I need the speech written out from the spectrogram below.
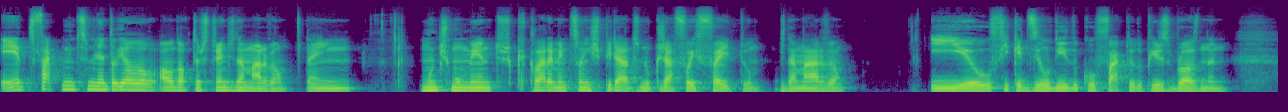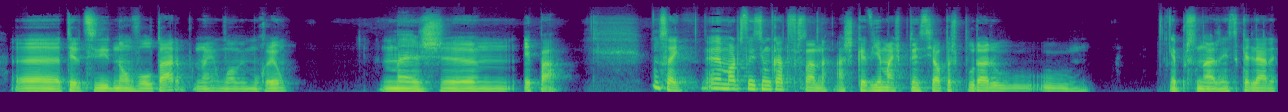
é de facto muito semelhante ali ao, ao Doctor Strange da Marvel. Tem muitos momentos que claramente são inspirados no que já foi feito da Marvel. E eu fiquei desiludido com o facto do Pierce Brosnan uh, ter decidido não voltar, não é? O homem morreu. Mas, uh, epá, não sei. A morte foi assim um bocado forçada. Acho que havia mais potencial para explorar o, o a personagem. Se calhar,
